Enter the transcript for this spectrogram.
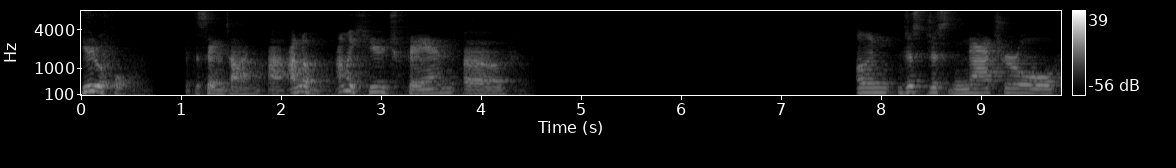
beautiful at the same time. Uh, I'm a I'm a huge fan of un, just just natural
